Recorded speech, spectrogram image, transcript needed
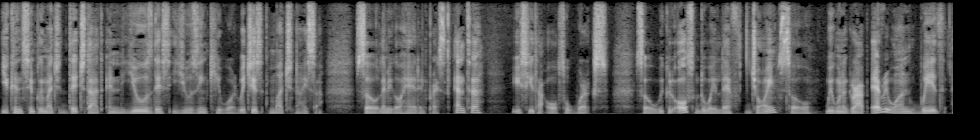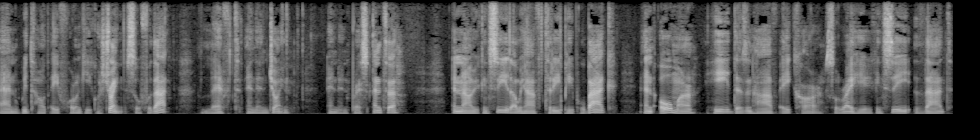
you can simply much ditch that and use this using keyword, which is much nicer. So let me go ahead and press enter. You see that also works. So we could also do a left join. So we want to grab everyone with and without a foreign key constraint. So for that, left and then join and then press enter. And now you can see that we have three people back and Omar he doesn't have a car. So right here you can see that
